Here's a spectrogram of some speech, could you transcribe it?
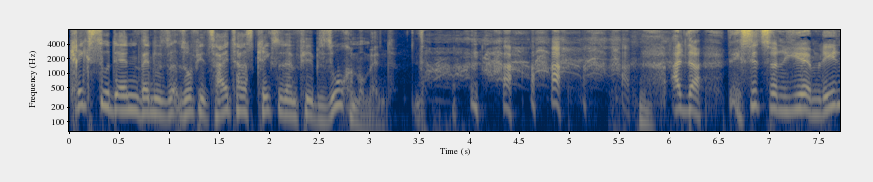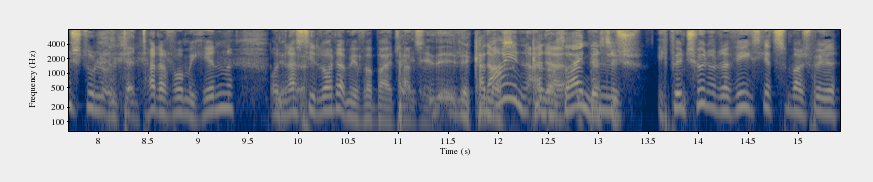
Kriegst du denn, wenn du so viel Zeit hast, kriegst du denn viel Besuch im Moment? Alter, ich sitze dann hier im Lehnstuhl und tatter vor mich hin und lass die Leute an mir vorbeitanzen. Äh, kann doch- Nein, kann Alter, doch sein, ich, dass bin, die- ich bin schön unterwegs. Jetzt zum Beispiel,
